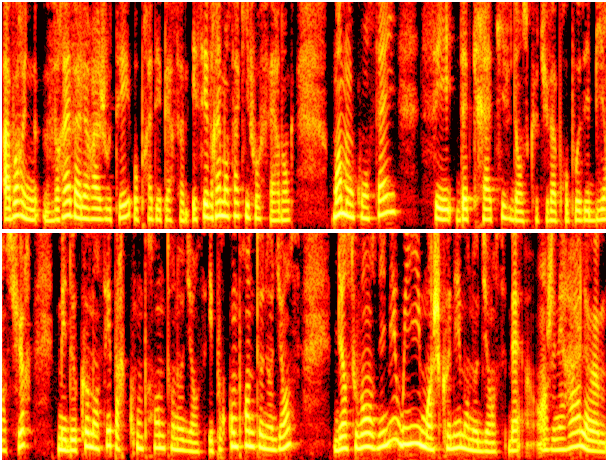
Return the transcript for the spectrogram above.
avoir une vraie valeur ajoutée auprès des personnes. Et c'est vraiment ça qu'il faut faire. Donc, moi, mon conseil, c'est d'être créatif dans ce que tu vas proposer, bien sûr, mais de commencer par comprendre ton audience. Et pour comprendre ton audience, bien souvent, on se dit, mais oui, moi, je connais mon audience. Ben, en général, euh,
